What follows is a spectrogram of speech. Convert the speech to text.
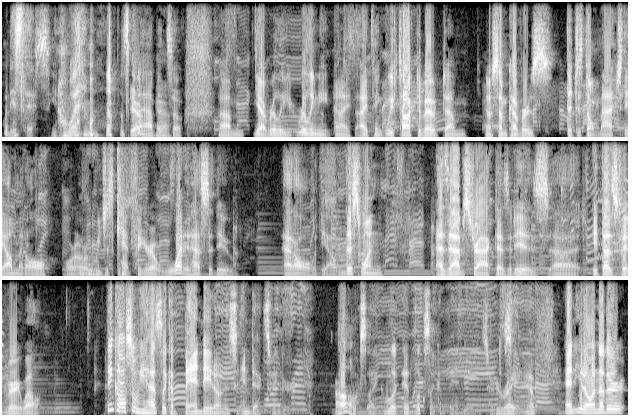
what is this? You know what what's going to Yeah, happen? yeah. So, um, yeah, really really neat. And I I think we've talked about um, you know some covers that just don't match the album at all, or or we just can't figure out what it has to do at all with the album. This one, as abstract as it is, uh, it does fit very well. I think also he has like a band aid on his index finger. oh Looks like look, it looks like a band aid. you're right yep And you know another.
